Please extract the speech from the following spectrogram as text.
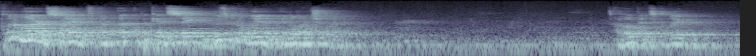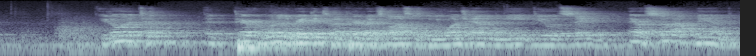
Put a modern scientist up, up against Satan. Who's going to win intellectually? Is clear. You don't want to tell. Uh, one of the great things about Paradise Lost is when you watch Adam and Eve deal with Satan, they are so outmanned.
